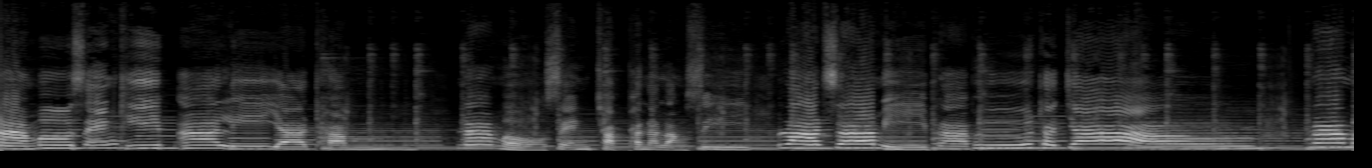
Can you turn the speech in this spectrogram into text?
นาโมแสงทิพย์อาลียธรรมนาโมแสงฉับพนลังสี ราชสามีพระพุทธเจ้านาโม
